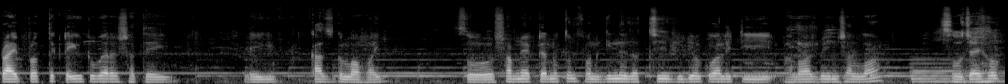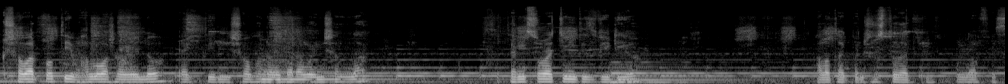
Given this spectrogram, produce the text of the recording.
প্রায় প্রত্যেকটা ইউটিউবারের সাথেই এই কাজগুলো হয়। সো সামনে একটা নতুন ফোন কিনতে যাচ্ছি। ভিডিও কোয়ালিটি ভালো আসবে ইনশাল্লাহ। সো যাই হোক, সবার প্রতি ভালোবাসা রইল। একদিন সফল হয়ে দাঁড়াবো ইনশাল্লাহ। Thanks for watching this video ভালো থাকবেন, সুস্থ থাকবেন। আল্লাহ হাফিজ।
